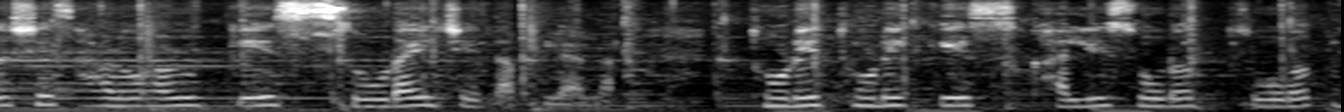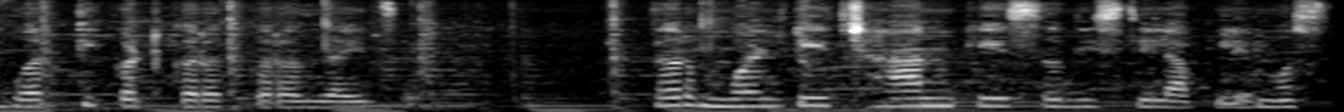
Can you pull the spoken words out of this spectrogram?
तसेच हळूहळू केस सोडायचेत आपल्याला. थोडे थोडे केस खाली सोडत सोडत वरती कट करत करत जायचे. तर मल्टी छान केस दिसतील आपले मस्त.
